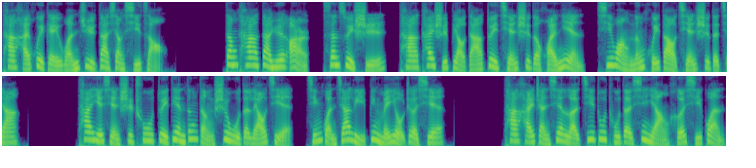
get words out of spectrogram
他还会给玩具大象洗澡。当他大约二三岁时，他开始表达对前世的怀念，希望能回到前世的家。他也显示出对电灯等事物的了解，尽管家里并没有这些。他还展现了基督徒的信仰和习惯，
